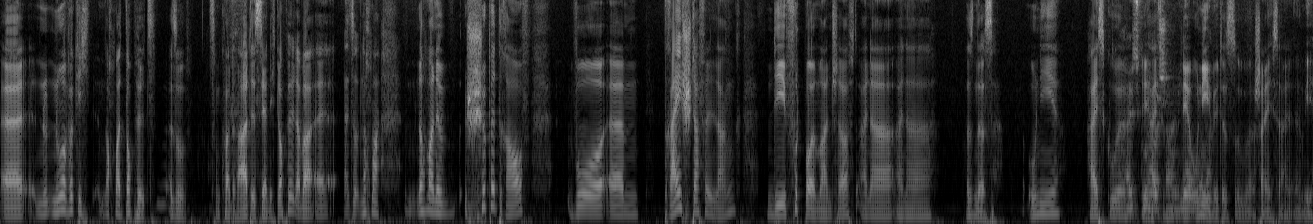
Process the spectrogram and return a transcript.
Äh, nur wirklich nochmal doppelt. Also zum Quadrat ist ja nicht doppelt, aber äh, also nochmal noch mal eine Schippe drauf, wo ähm, drei Staffeln lang die Footballmannschaft einer, einer, was ist denn das? Uni, Highschool, Highschool nee, Highschool, nee, Uni wird es wahrscheinlich sein, irgendwie,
